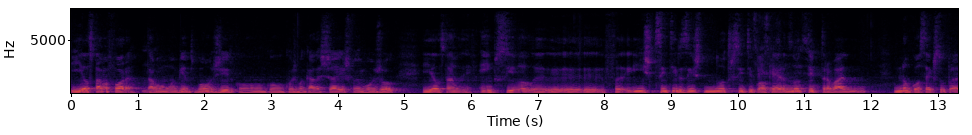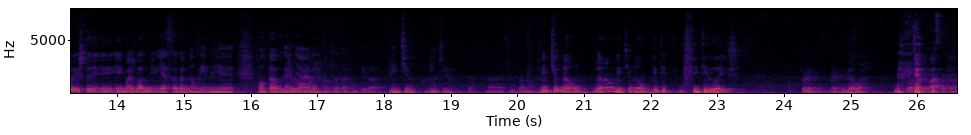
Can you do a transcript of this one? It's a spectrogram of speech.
E ele estava fora, estava um ambiente bom, giro, com, com, com as bancadas cheias, foi um bom jogo e eles estavam é impossível uh, uh, uh, isto, sentires isto noutro sítio qualquer, sim, sim, noutro sim, tipo de trabalho. Não consegues superar isto em, em, mais lado nenhum. E essa adrenalina e a vontade de ganhar. O mais já está com que idade? 21. 21. Não, não é assim tão não. 21 não. Não, não, 21 não. 20, 22. Foi, Vê lá. Ele joga basquete também?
